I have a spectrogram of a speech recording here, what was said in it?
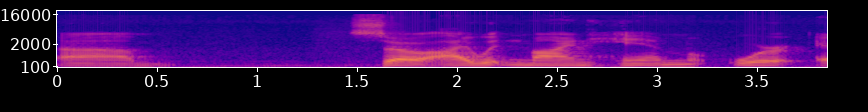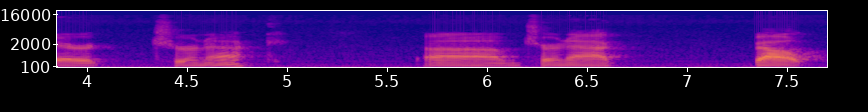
Um, so I wouldn't mind him or Eric Cernak. Um, Cernak about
